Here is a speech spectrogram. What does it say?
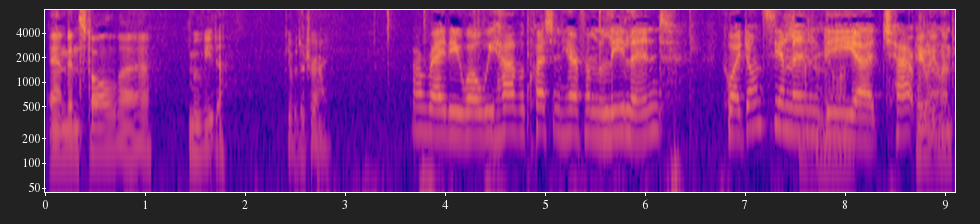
and install uh, Moovida. Give it a try. Alrighty, well, we have a question here from Leland, who I don't see him in the uh, chat Hey, room. Leland.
